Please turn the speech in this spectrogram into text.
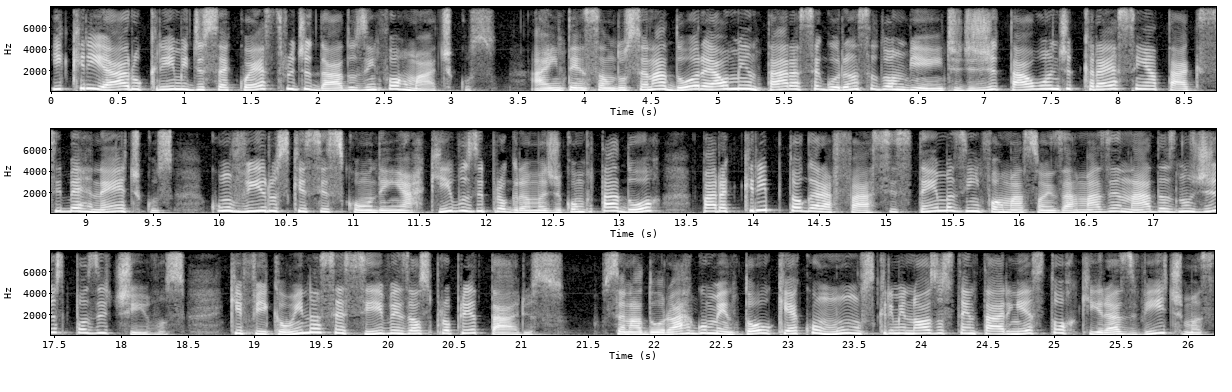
e criar o crime de sequestro de dados informáticos. A intenção do senador é aumentar a segurança do ambiente digital onde crescem ataques cibernéticos com vírus que se escondem em arquivos e programas de computador para criptografar sistemas e informações armazenadas nos dispositivos, que ficam inacessíveis aos proprietários. O senador argumentou que é comum os criminosos tentarem extorquir as vítimas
